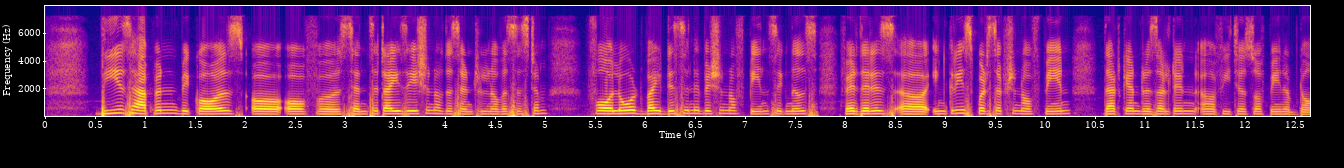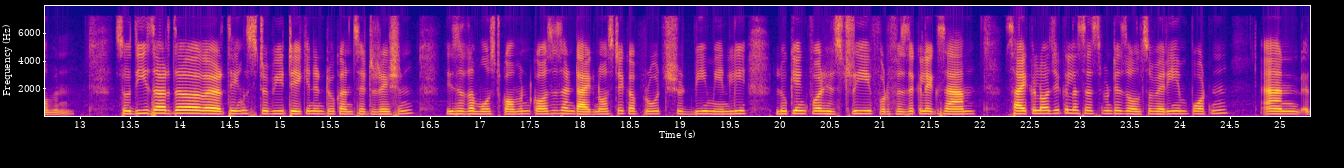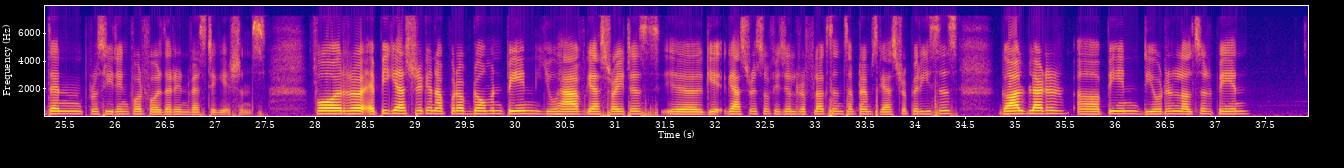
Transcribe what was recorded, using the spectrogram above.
these happen because uh, of uh, sensitization of the central nervous system followed by disinhibition of pain signals where there is uh, increased perception of pain that can result in uh, features of pain abdomen. So these are the uh, things to be taken into consideration. These are the most common causes and diagnostic approach should be mainly looking for history, for physical exam. Psychological assessment is also very important and then proceeding for further investigations. For uh, epigastric and upper abdomen pain, you have gastritis, uh, gastroesophageal reflux, and sometimes gastroparesis, gallbladder uh, pain, duodenal ulcer pain,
